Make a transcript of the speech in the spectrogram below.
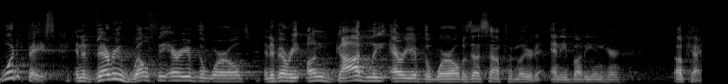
would face in a very wealthy area of the world, in a very ungodly area of the world. Does that sound familiar to anybody in here? Okay.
